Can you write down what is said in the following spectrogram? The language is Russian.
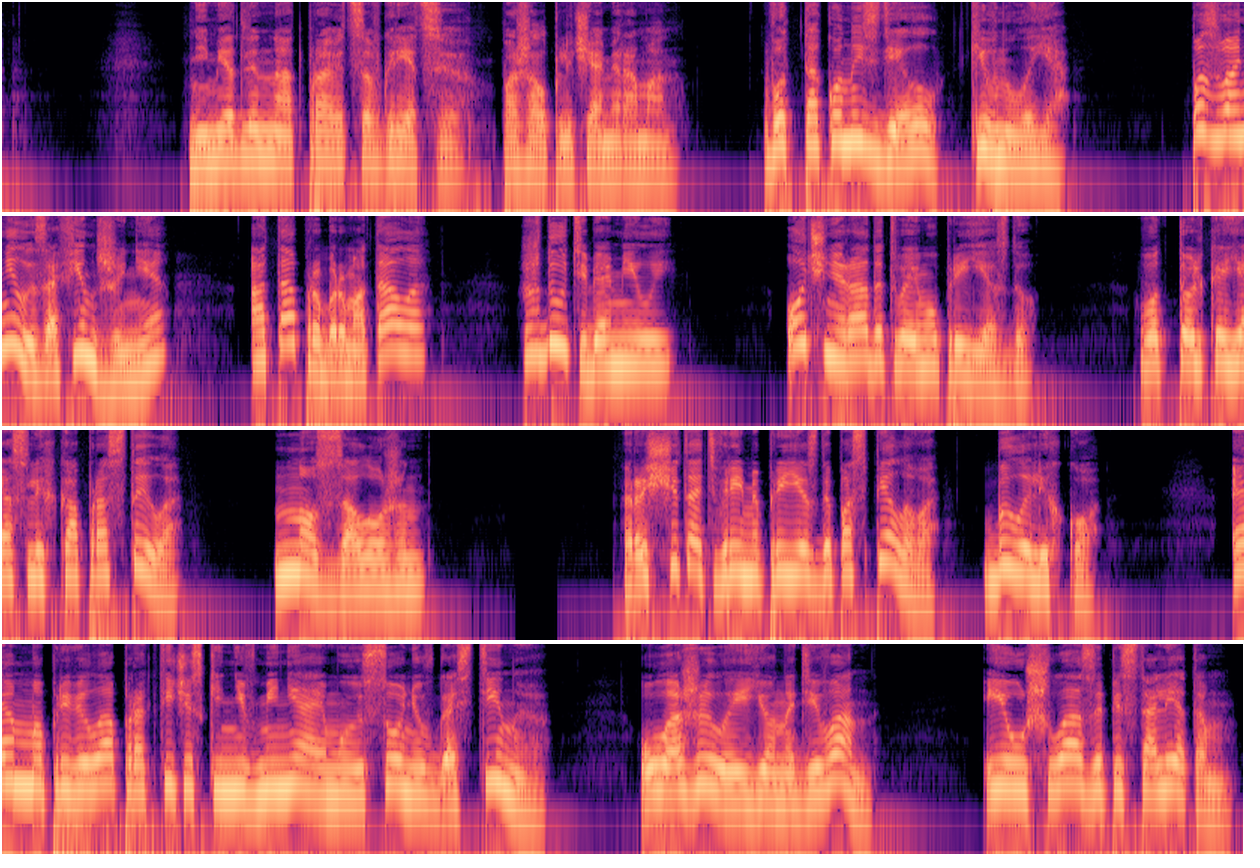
«Немедленно отправиться в Грецию», — пожал плечами Роман. «Вот так он и сделал», — кивнула я. Позвонил из Афин жене, а та пробормотала. «Жду тебя, милый. Очень рада твоему приезду. Вот только я слегка простыла. Нос заложен». Рассчитать время приезда Поспелого было легко. Эмма привела практически невменяемую Соню в гостиную, уложила ее на диван — и ушла за пистолетом.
